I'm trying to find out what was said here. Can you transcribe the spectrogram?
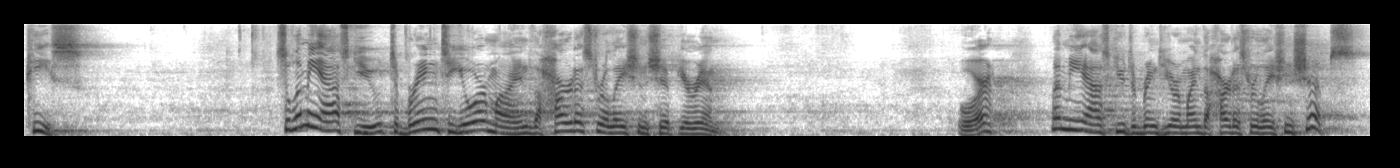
peace. So let me ask you to bring to your mind the hardest relationship you're in. Or let me ask you to bring to your mind the hardest relationships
